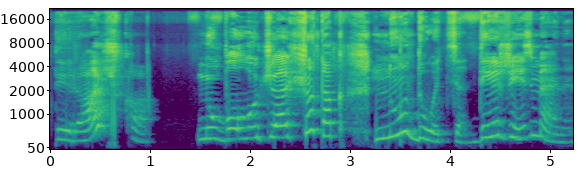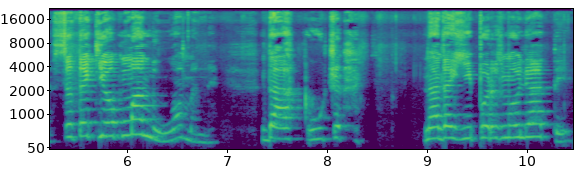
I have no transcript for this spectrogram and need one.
Стирачка? Ну, виходить, що так. Ну, доця, держи з мене. Все-таки обманула мене. Да, лучше треба їй порозмовляти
